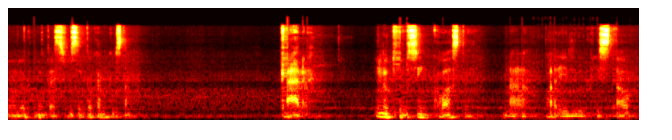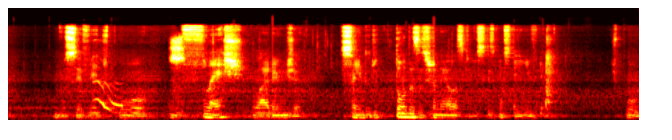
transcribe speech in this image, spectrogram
Vamos ver o que acontece se você tocar no cristal. Cara, no que você encosta na parede do cristal, você vê, tipo, um flash laranja saindo de todas as janelas que vocês conseguem ver. Tipo,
